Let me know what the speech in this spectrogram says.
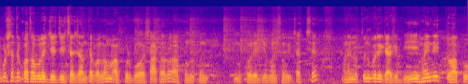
আপুর সাথে কথা বলে যে জিনিসটা জানতে পারলাম আপুর বয়স আঠারো আপু নতুন করে জীবন সঙ্গী চাচ্ছে। মানে নতুন করে কি আগে বিয়ে হয়নি? তো আপু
